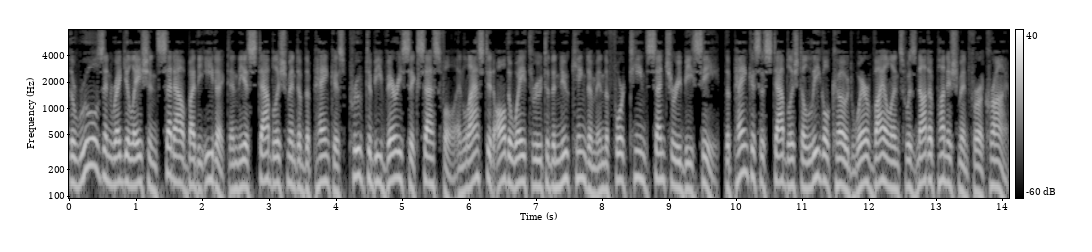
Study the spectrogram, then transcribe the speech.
The rules and regulations set out by the edict and the establishment of the Pankus proved to be very successful and lasted all the way through to the New Kingdom in the 14th century BC. The Pankus established a legal code where violence was not a punishment for a crime.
